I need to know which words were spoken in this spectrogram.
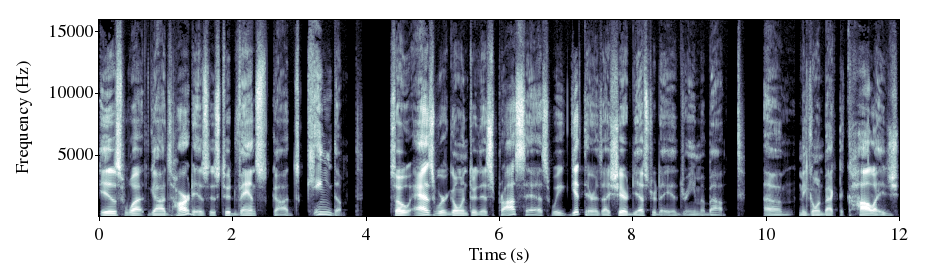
is what god's heart is is to advance god's kingdom so as we're going through this process we get there as i shared yesterday a dream about um, me going back to college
